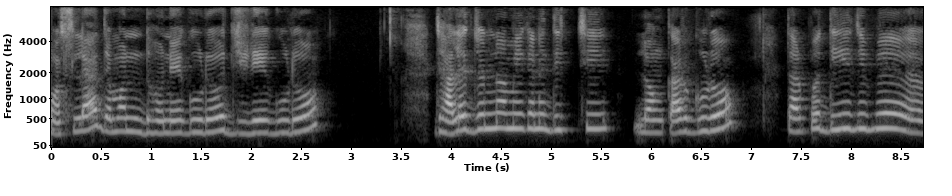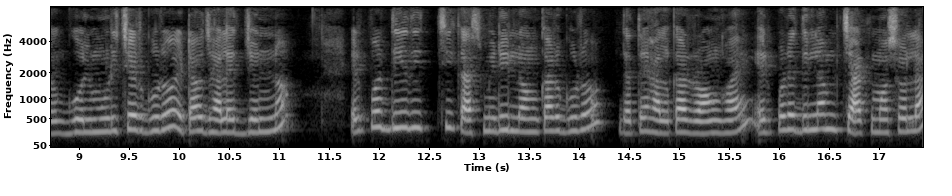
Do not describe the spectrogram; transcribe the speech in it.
মশলা, যেমন ধনে গুঁড়ো, জিরে গুঁড়ো। ঝালের জন্য আমি এখানে দিচ্ছি লঙ্কার গুঁড়ো। তারপর দিয়ে দিবে গোলমরিচের গুঁড়ো, এটাও ঝালের জন্য। এরপর দিয়ে দিচ্ছি কাশ্মীরি লঙ্কার গুঁড়ো, যাতে হালকা রং হয়। এরপরে দিলাম চাট মশলা।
